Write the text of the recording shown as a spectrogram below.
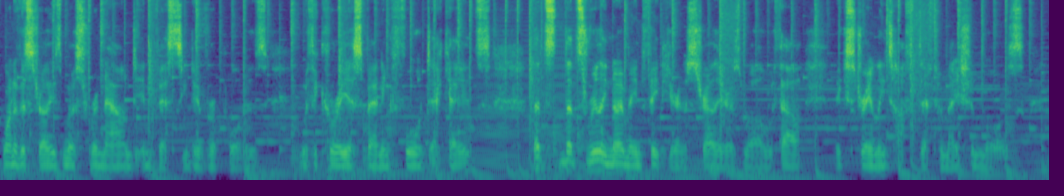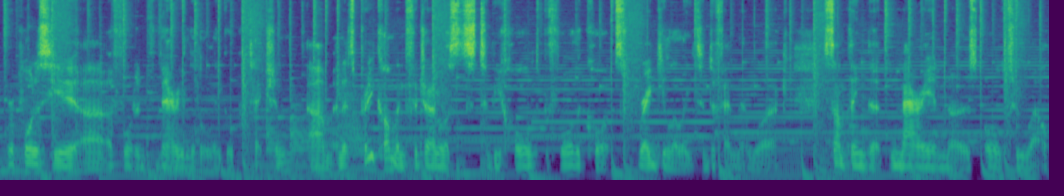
one of Australia's most renowned investigative reporters with a career spanning four decades. That's that's really no mean feat here in Australia as well, with our extremely tough defamation laws. Reporters here are afforded very little legal protection, um, and it's pretty common for journalists to be hauled before the courts regularly to defend their work, something that Marian knows all too well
